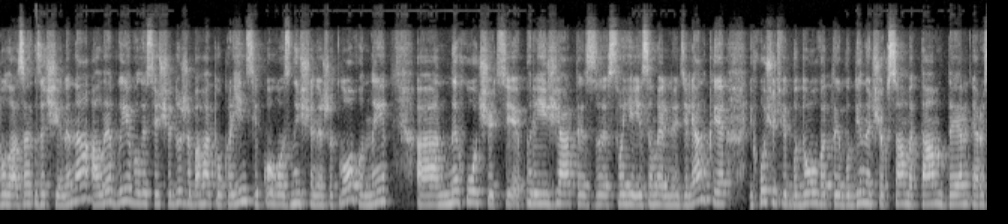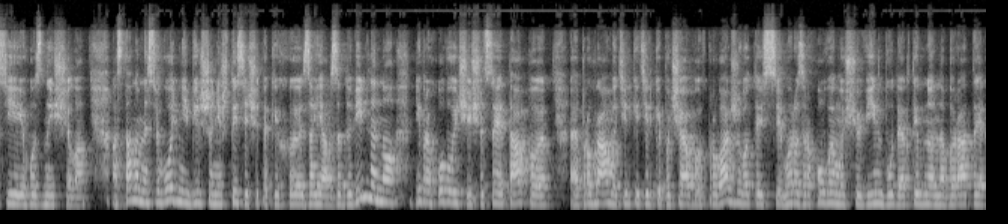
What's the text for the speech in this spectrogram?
була за- зачинена, але виявилося, що дуже багато українців, кого знищене житло, вони е, не хочуть переїжджати з своєї земельної ділянки і хочуть відбудовувати будиночок саме там, де Росія його знищила. А станом на сьогодні більше ніж тисячі таких е, заяв задовільнено, і враховуючи, що цей етап е, програми тільки-тільки почав впроваджуватись, ми розраховуємо, що він буде активно набирати е,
